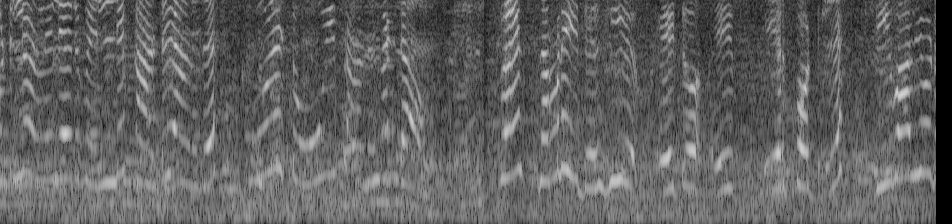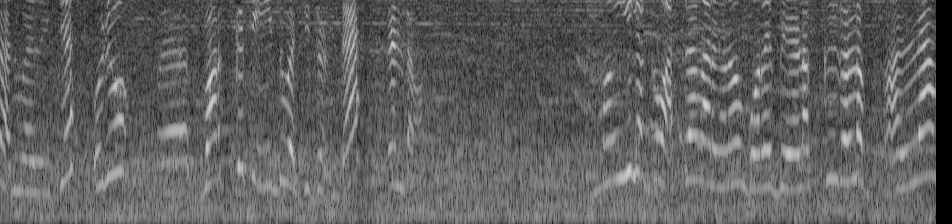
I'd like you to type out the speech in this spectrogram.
എയർപോർട്ടിലുള്ള ഒരു വലിയ കടയാണിത്. ഫുൾ ടോയ്സ് ആണ് കണ്ടോ? ഫ്രണ്ട്സ് നമ്മുടെ ഡൽഹി എയർപോർട്ടിൽ ദീപാവലിയോടനുബന്ധിച്ച് ഒരു വർക്ക് ചെയ്ത് വെച്ചിട്ടുണ്ട്. കണ്ടോ? മയിലൊക്കെ വട്ടം കറങ്ങണം കുറെ വിളക്കുകളും എല്ലാം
